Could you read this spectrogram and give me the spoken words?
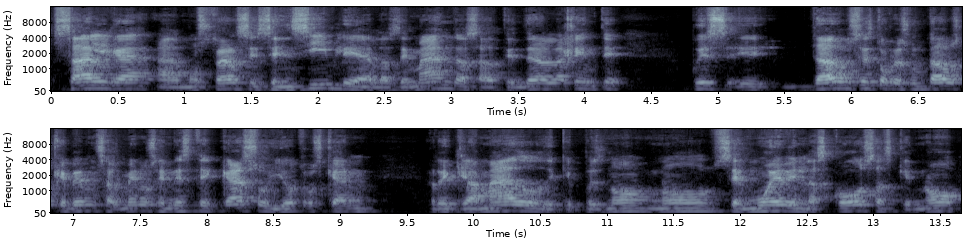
salga a mostrarse sensible a las demandas, a atender a la gente, pues eh, dados estos resultados que vemos al menos en este caso y otros que han reclamado de que pues no, no se mueven las cosas, que no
